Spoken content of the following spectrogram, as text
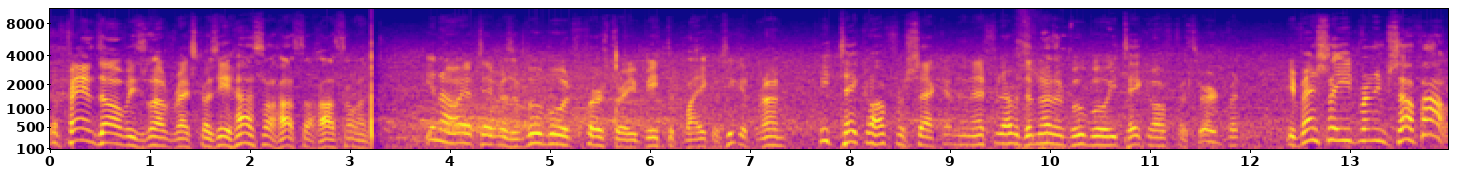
the fans always loved Rex because he hustle, hustle, hustle, and you know, if there was a boo-boo at first or he beat the play because he could run, he'd take off for second, and if there was another boo-boo, he'd take off for third. But eventually, he'd run himself out.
